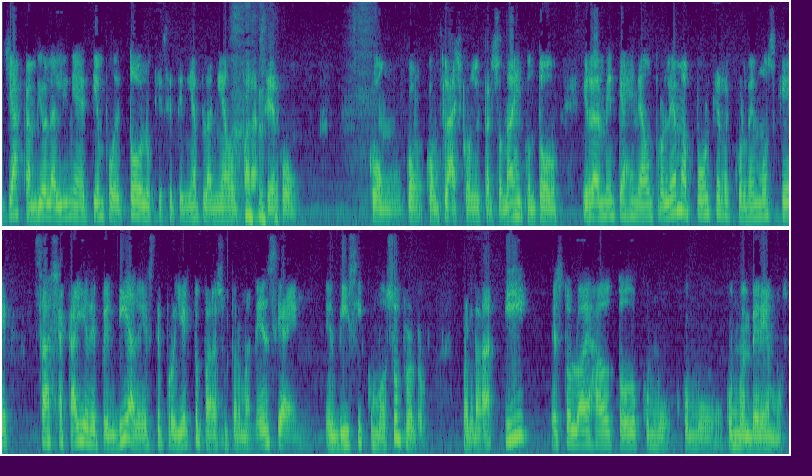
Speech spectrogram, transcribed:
ya cambió la línea de tiempo de todo lo que se tenía planeado para hacer con, con, con, con, Flash, con el personaje y con todo. Y realmente ha generado un problema porque recordemos que Sasha Calle dependía de este proyecto para su permanencia en, en DC como Supergirl, ¿verdad? Y esto lo ha dejado todo como, como, como en veremos.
